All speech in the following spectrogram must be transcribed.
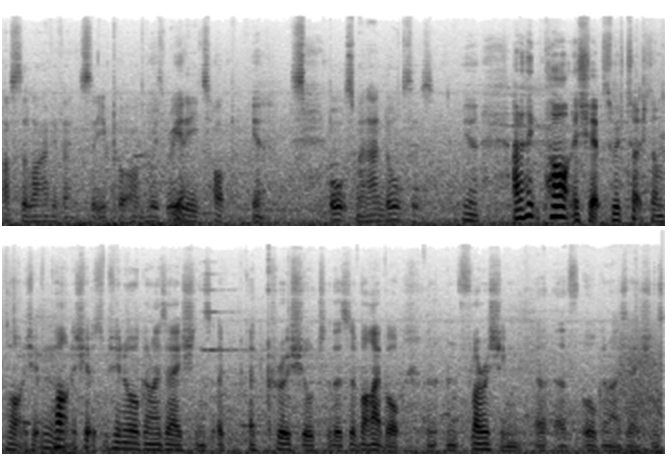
plus the live events that you put on with really Yeah. top Yeah. sportsmen and authors. Yeah, and I think partnerships, we've touched on partnerships, Mm. partnerships between organisations are, are crucial to the survival and, and flourishing of, of organisations.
